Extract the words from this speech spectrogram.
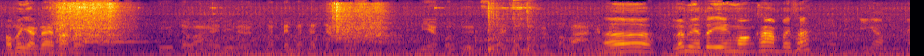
เขาไม่อยากได้ฝาโหนก คือจะว่าไงดีนะ มันเป็นวัฏจักรนะเมียคนอื่นสวยเสมอเขาว่างั้นเออแล้วเมียตัวเองมองข้ามไปซะจริ งๆอะไอ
